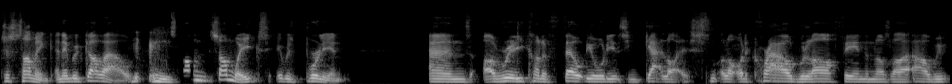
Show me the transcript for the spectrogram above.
just something, and then we'd go out. some some weeks it was brilliant, and I really kind of felt the audience in get like a lot of the crowd were laughing, and I was like, oh, we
